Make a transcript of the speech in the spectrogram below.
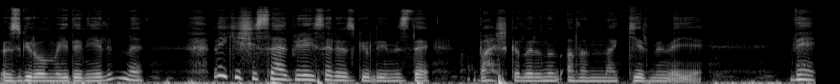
özgür olmayı deneyelim mi? Ve kişisel bireysel özgürlüğümüzde başkalarının alanına girmemeyi ve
